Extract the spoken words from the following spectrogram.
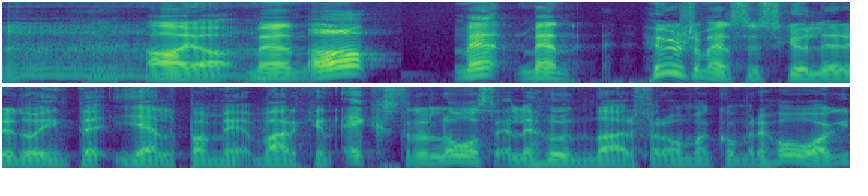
48 ja, men, Ja, men, men hur som helst så skulle det då inte hjälpa med varken extra lås eller hundar, för om man kommer ihåg,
